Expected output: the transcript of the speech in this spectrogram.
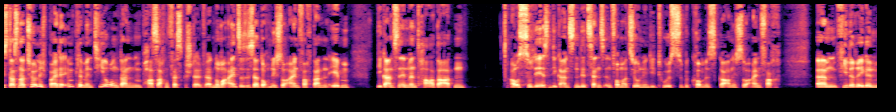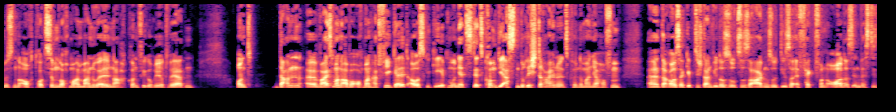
ist, dass natürlich bei der Implementierung dann ein paar Sachen festgestellt werden. Nummer eins, es ist ja doch nicht so einfach, dann eben die ganzen Inventardaten auszulesen, die ganzen Lizenzinformationen in die Tools zu bekommen, ist gar nicht so einfach. Ähm, viele Regeln müssen auch trotzdem nochmal manuell nachkonfiguriert werden. Und dann äh, weiß man aber auch, man hat viel Geld ausgegeben und jetzt, jetzt kommen die ersten Berichte rein und jetzt könnte man ja hoffen, äh, daraus ergibt sich dann wieder sozusagen so dieser Effekt von, oh, das Investi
